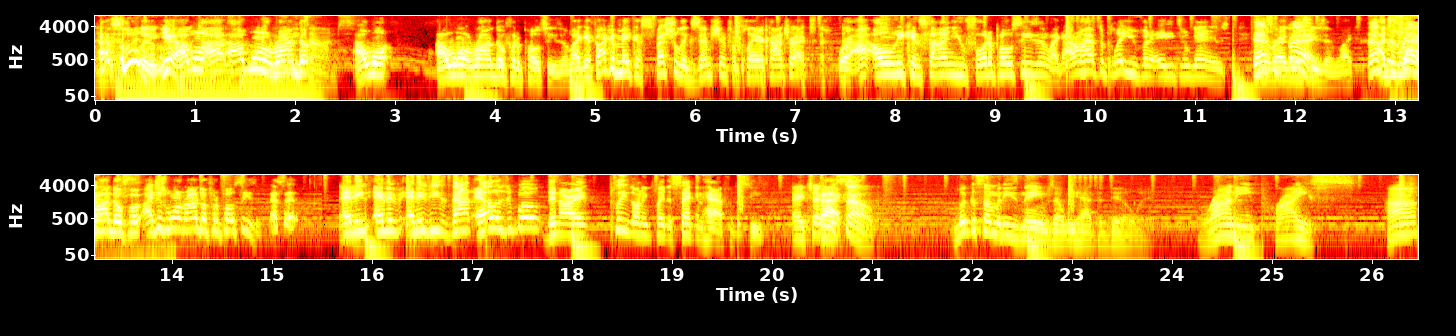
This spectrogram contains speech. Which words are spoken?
And Absolutely. I've yeah, I want I, I want many Rondo. times. I want I want Rondo for the postseason. Like if I could make a special exemption for player contracts where I only can sign you for the postseason, like I don't have to play you for the 82 games That's in the regular fact. season. Like That's I a just want fact. Rondo for I just want Rondo for the postseason. That's it. And Hey. he, and if and if he's not eligible, then all right, please only play the second half of the season. Hey, check Facts. this out. Look at some of these names that we had to deal with. Ronnie Price, huh?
